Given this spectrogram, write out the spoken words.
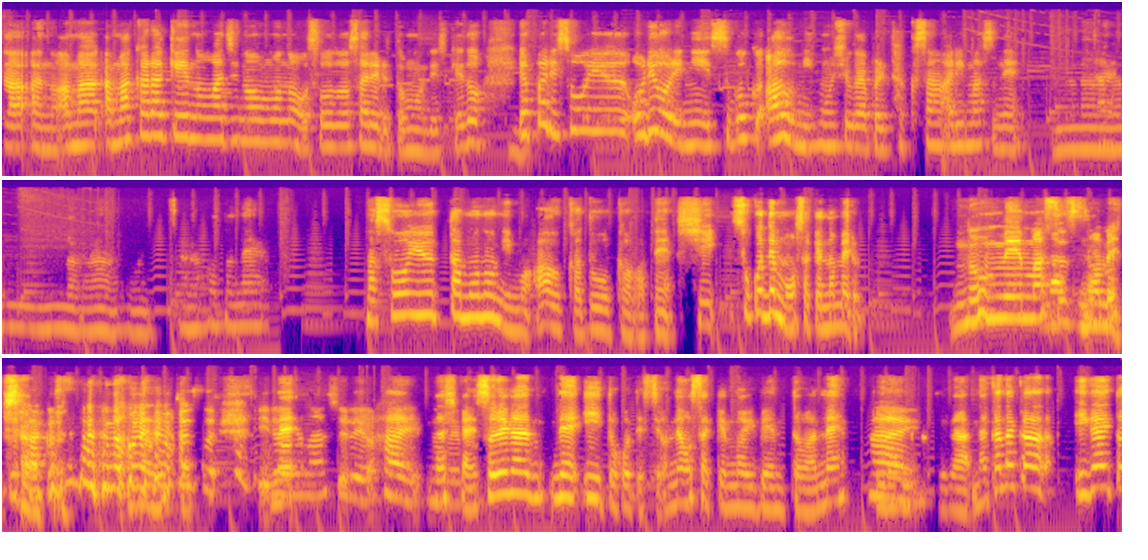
が、あの甘甘辛系の味のものを想像されると思うんですけど、やっぱりそういうお料理にすごく合う日本酒がやっぱりたくさんありますね。うん。なるほどね。まあそういったものにも合うかどうかはね、し、そこでもお酒飲める 飲めます。飲めちゃう。飲めます。いろんな種類を、ね、はい。確かに、それがね、いいとこですよね。お酒のイベントはね。はい。なかなか意外と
